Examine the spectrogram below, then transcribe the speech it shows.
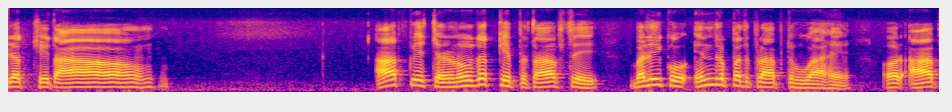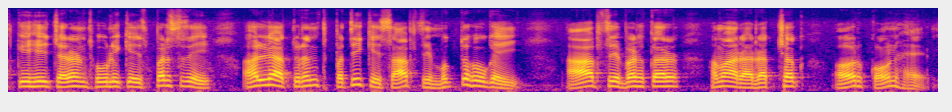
रक्षिता आपके चरणोदक के प्रताप से बलि को इंद्र पद प्राप्त हुआ है और आपकी ही चरण धूलि के स्पर्श से अहल्या तुरंत पति के साप से मुक्त हो गई। आपसे बढ़कर हमारा रक्षक और कौन है?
